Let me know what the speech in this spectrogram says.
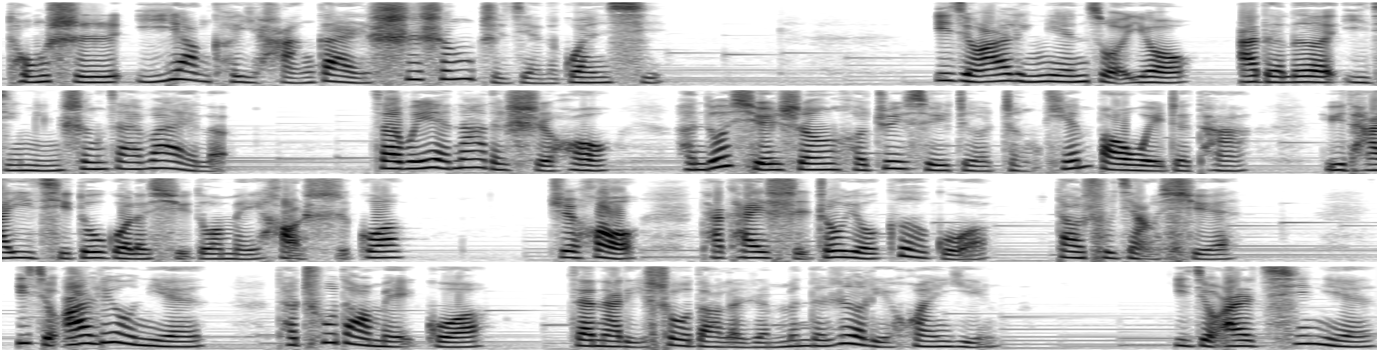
同时一样可以涵盖师生之间的关系。一九二零年左右，阿德勒已经名声在外了。在维也纳的时候，很多学生和追随者整天包围着他，与他一起度过了许多美好时光。之后，他开始周游各国，到处讲学。一九二六年，他初到美国，在那里受到了人们的热烈欢迎。一九二七年，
